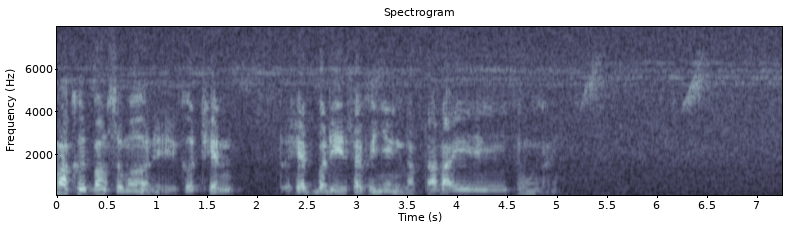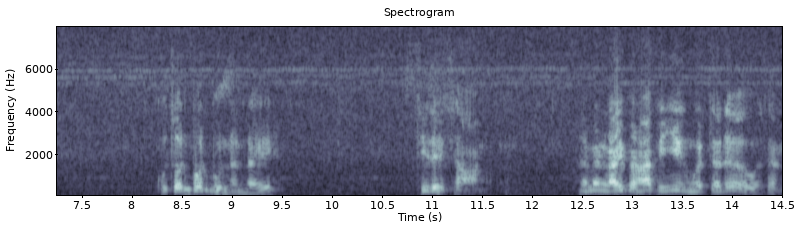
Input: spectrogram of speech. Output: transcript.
มาคืนบางเสมอนี่คือเห็นเฮ็ดบดีใส่พี่ยิ่งน้ำตาไหลเสมอนี่ กุศลผลบุญอันใดที่ได้สร้างให้มันไหลไปหาพี่ยิ่งวัดเด้อว่าท่าน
